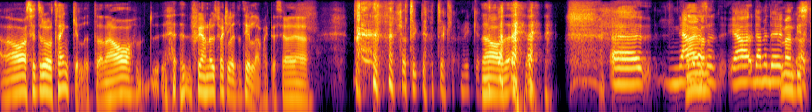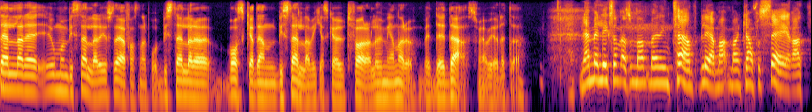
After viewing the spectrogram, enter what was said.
Ja, jag sitter och tänker lite. Ja, du får gärna utveckla lite till där faktiskt. Jag är jag tyckte jag utvecklade mycket. Ja, det... uh, nej, men, alltså, ja, nej, men, det, men alltså- beställare, alltså... jo men beställare, just det jag fastnade på. Beställare, vad ska den beställa, vilka ska utföra, eller hur menar du? Det är det som jag vill lite... Nej men liksom, alltså man, man internt blir, man, man kanske ser att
